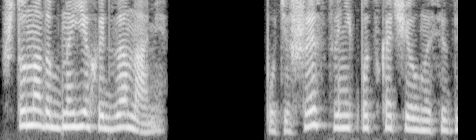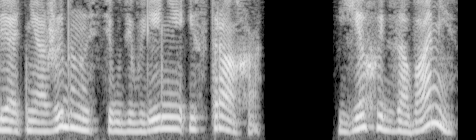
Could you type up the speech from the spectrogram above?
что надо бы наехать за нами». Путешественник подскочил на седле от неожиданности, удивления и страха. «Ехать за вами?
